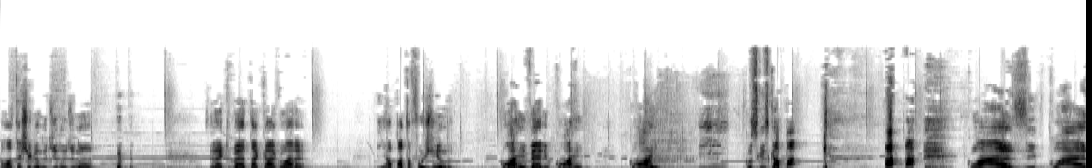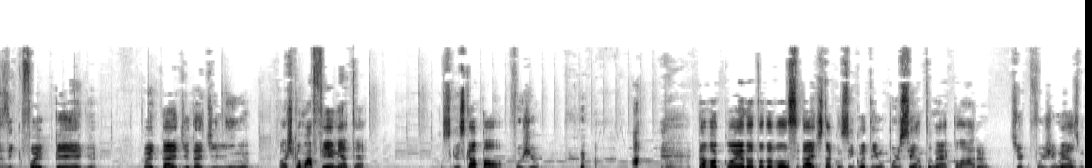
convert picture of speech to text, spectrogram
Ó, tá chegando o Dilo de novo. Será que vai atacar agora? Ih, rapaz, tá fugindo. Corre, velho, corre. Corre. Ih, conseguiu escapar. quase, quase que foi pega. Coitadinho da Dilinho. Eu acho que é uma fêmea até. Conseguiu escapar, ó. Fugiu. Tava correndo a toda velocidade, tá com 51%, né? Claro. Tinha que fugir mesmo.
